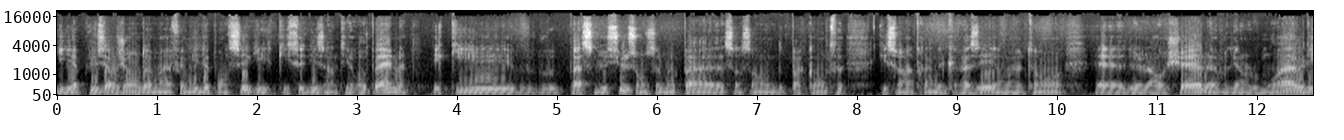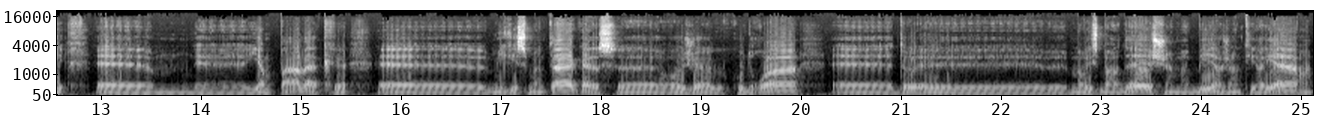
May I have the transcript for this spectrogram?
il y a plusieurs gens dans ma famille de pensée qui, se disent anti-européennes et qui passent dessus sans se pas, s'en rendre pas compte qu'ils sont en train de craser en même temps euh, de La Rochelle, Mariano Romualdi, euh, euh, Jan Palak, euh, Mikis Mantakas, euh, Roger Coudroy, euh, Maurice Bardèche, Mabir, Jean Thiriard,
